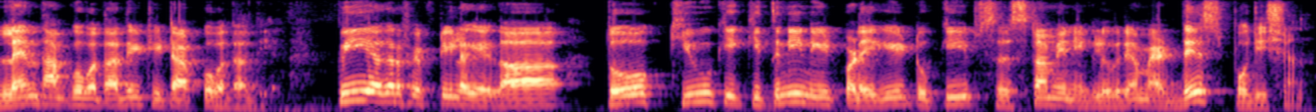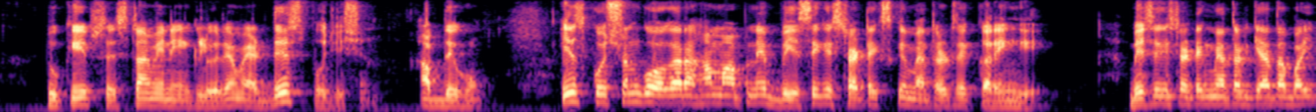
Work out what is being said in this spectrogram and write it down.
लेंथ आपको बता दी थीटा आपको बता दिया। पी अगर 50 लगेगा तो क्यू की कितनी नीड पड़ेगी to keep system in equilibrium at this position to keep system in equilibrium at this position अब देखो, इस क्वेश्चन को अगर हम अपने बेसिक स्टैटिक्स के मेथड से करेंगे बेसिक स्टैटिक मेथड क्या था भाई?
